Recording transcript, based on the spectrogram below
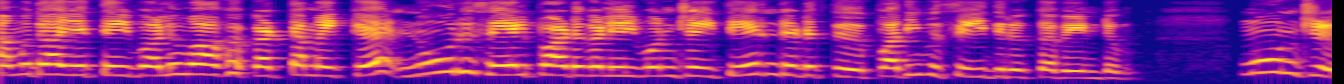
சமுதாயத்தை வலுவாக கட்டமைக்க நூறு செயல்பாடுகளில் ஒன்றை தேர்ந்தெடுத்து பதிவு செய்திருக்க வேண்டும். மூன்று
